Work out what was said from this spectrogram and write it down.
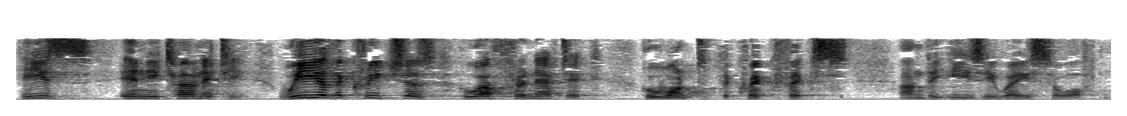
He's in eternity. We are the creatures who are frenetic, who want the quick fix and the easy way so often.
